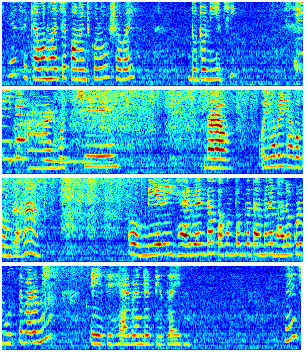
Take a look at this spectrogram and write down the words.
ঠিক আছে? কেমন হয়েছে? কমেন্ট করো সবাই। দুটো নিয়েছি। আর হচ্ছে দাঁড়াও ওইভাবেই থাকো তোমরা হ্যাঁ? ও মেয়ের এই হেয়ার ব্যান্ডটাও তখন তোমরা তার মানে ভালো করে বুঝতে পারো নি এই যে হেয়ার ব্যান্ডের ডিজাইন বুঝেছ?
